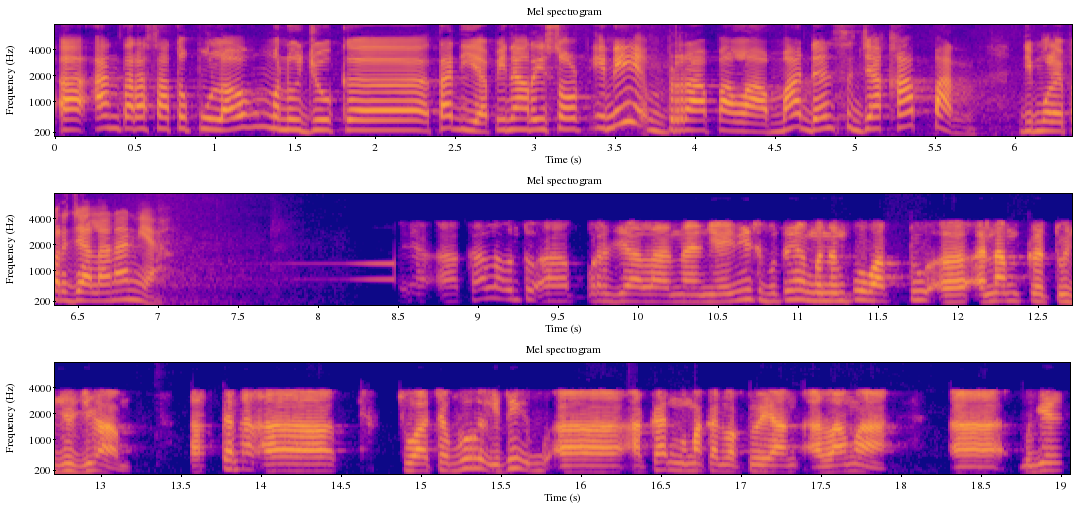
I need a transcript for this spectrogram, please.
uh, antara satu pulau menuju ke tadi ya Pinang Resort ini berapa lama dan sejak kapan dimulai perjalanannya? Ya, uh, kalau untuk uh, perjalanannya ini sebetulnya menempuh waktu uh, 6 ke 7 jam. Karena uh, cuaca buruk itu uh, akan memakan waktu yang uh, lama uh, begitu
